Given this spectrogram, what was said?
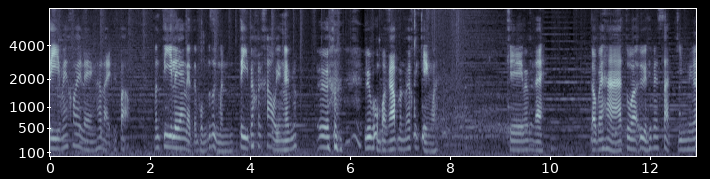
ตีไม่ค่อยแรงเท่าไหร่หรือเปล่า มันตีแรงแหละแต่ผมรู้สึกมันตีไม่ค่อยเข้ายังไงไม่รู้เออหรือผมบังคับมันไม่ค่อยเก่งวะโอเคไม่เป็นไร เราไปหาตัวอื่นที่เป็นสัตว์กินเนื้อ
